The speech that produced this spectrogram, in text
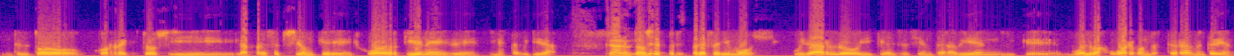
del todo correctos y la percepción que el jugador tiene es de inestabilidad. Claro, Entonces preferimos cuidarlo y que él se sienta bien y que vuelva a jugar cuando esté realmente bien.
